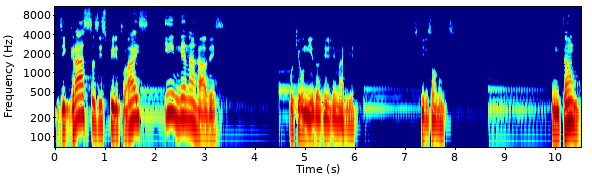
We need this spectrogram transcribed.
de graças espirituais inenarráveis, porque unido à Virgem Maria, espiritualmente. Então,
